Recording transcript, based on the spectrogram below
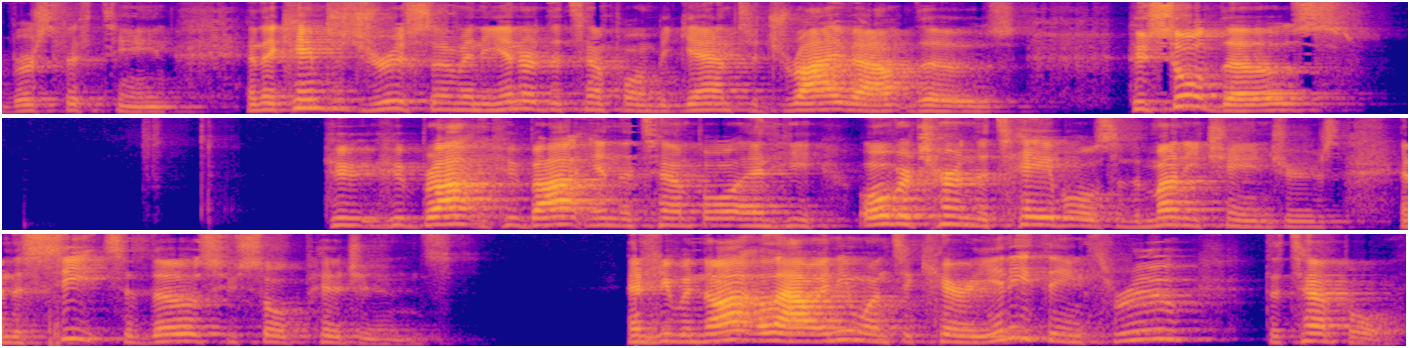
Verse 15 And they came to Jerusalem, and he entered the temple and began to drive out those who sold those who, who, brought, who bought in the temple, and he overturned the tables of the money changers and the seats of those who sold pigeons. And he would not allow anyone to carry anything through the temple.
